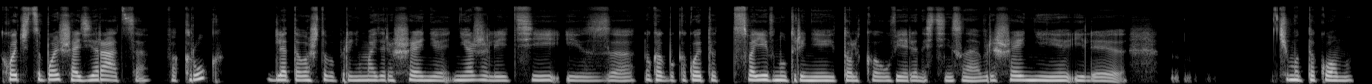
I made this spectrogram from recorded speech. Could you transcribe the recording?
хочется больше озираться вокруг для того, чтобы принимать решения, нежели идти из, ну, как бы какой-то своей внутренней только уверенности, не знаю, в решении или чему-то такому.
